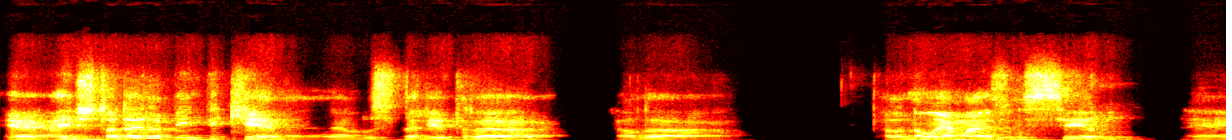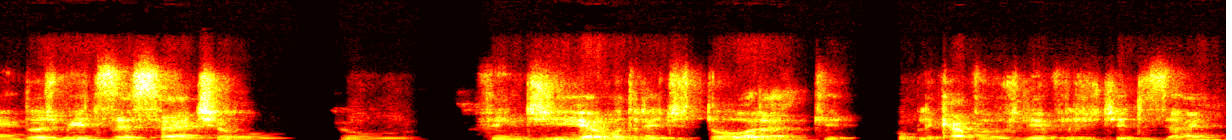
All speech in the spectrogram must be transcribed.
É, a editora é bem pequena. Né? A Lúcia da Letra, ela, ela não é mais um selo. É, em 2017, eu, eu vendi a outra editora, que publicava os livros de design,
